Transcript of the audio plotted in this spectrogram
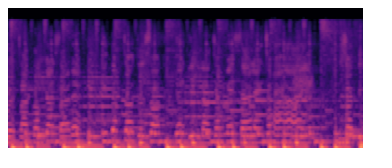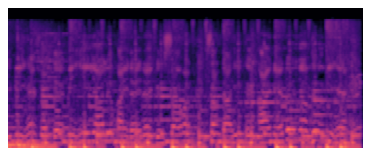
เปิดฉากทำการแสดงกินตับเจ้าจนซอนแค่กินเราจังไม่แสลงชายสติมีแห้งก็แต่มีอย่าลืมไอ้ใดได้ขึ้นสวรรค์สันได้เอ็นไอายเนี่ยโดยยามเธอมีแห่ง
